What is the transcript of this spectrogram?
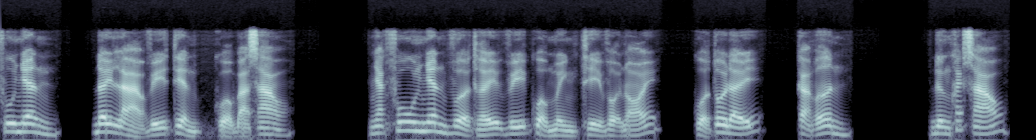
phu nhân, đây là ví tiền của bà sao? Nhạc phu nhân vừa thấy ví của mình thì vội nói của tôi đấy, cảm ơn. Đừng khách sáo,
